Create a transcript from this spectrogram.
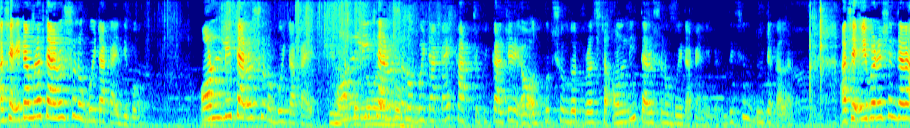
আচ্ছা এটা আমরা তেরোশো নব্বই টাকায় দিব। অনলি তেরোশো নব্বই টাকায়। অনলি তেরোশো নব্বই টাকায় কাটচুপি এই অদ্ভুত সুন্দর ড্রেসটা অনলি তেরোশো নব্বই টাকায় নেবেন। দেখছেন? দুইটা কালার আচ্ছা এবার এসেন যারা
